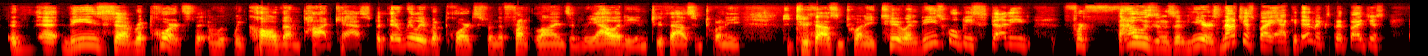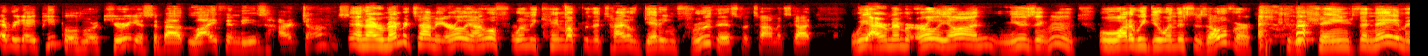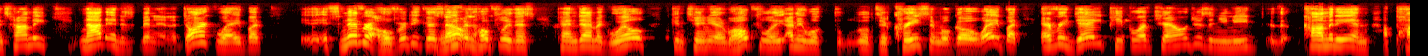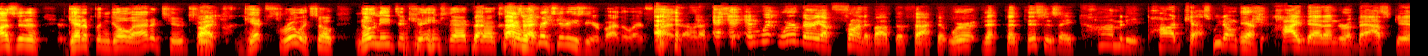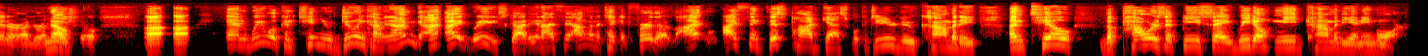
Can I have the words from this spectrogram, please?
uh, these uh, reports that w- we call them podcasts but they're really reports from the front lines of reality in 2020 to 2022 and these will be studied for thousands of years not just by academics but by just everyday people who are curious about life in these hard times. And i remember tommy early on when we came up with the title getting through this with tom and scott we I remember early on musing, hmm, well, what do we do when this is over? Should we change the name? And Tommy, not it has been in a dark way, but it's never over because no. even hopefully this pandemic will continue and hopefully I mean we'll we'll decrease and we'll go away. But every day people have challenges and you need comedy and a positive get up and go attitude to Right. get through it. So no need to change that. That- uh, climate, which right. makes it easier, by the way. I- I would have to say. and, and we're, we're very upfront about the fact that we're that, that this is a comedy podcast. We don't Yes. hide that under a basket or under a No. bushel. Uh, uh, and we will continue doing comedy. And I'm, I, I agree, Scotty, and I think I'm going to take it further. I, I think this podcast will continue to do comedy until the powers that be say we don't need comedy anymore.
